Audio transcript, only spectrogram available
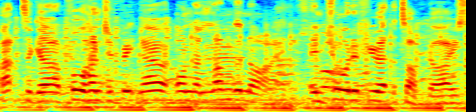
Back to go up 400 feet now on the London Eye. Enjoy the view at the top, guys.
